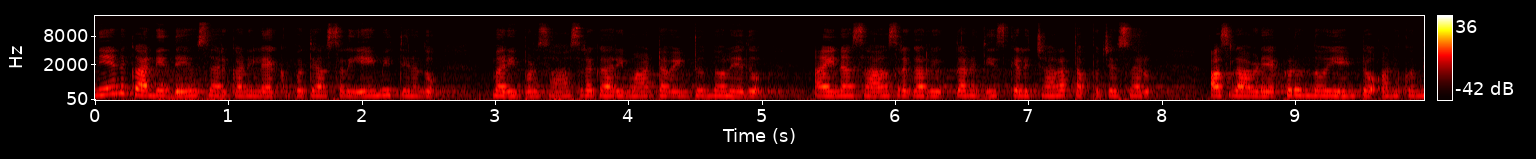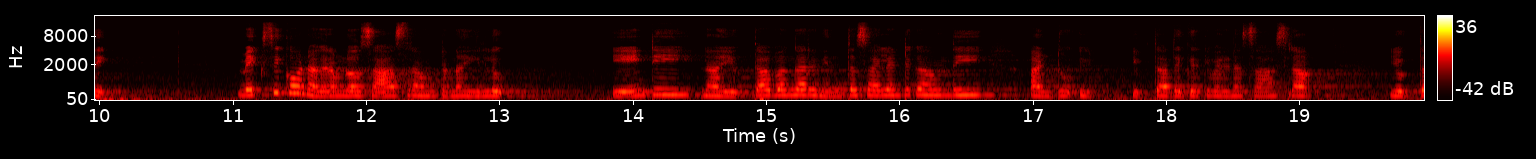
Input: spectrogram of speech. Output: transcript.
నేను కానీ దేవసారి కానీ లేకపోతే అసలు ఏమీ తినదు. మరి ఇప్పుడు సహస్ర గారి మాట వింటుందో లేదో? అయినా సహస్ర గారు యుక్తాన్ని తీసుకెళ్ళి చాలా తప్పు చేశారు. అసలు ఆవిడ ఎక్కడుందో ఏంటో అనుకుంది. మెక్సికో నగరంలో సహస్ర ఉంటున్న ఇల్లు. ఏంటి? నా యుక్తా బంగారం ఇంత సైలెంట్గా ఉంది అంటూ యుక్తా దగ్గరికి వెళ్ళిన సహస్ర. యుక్త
